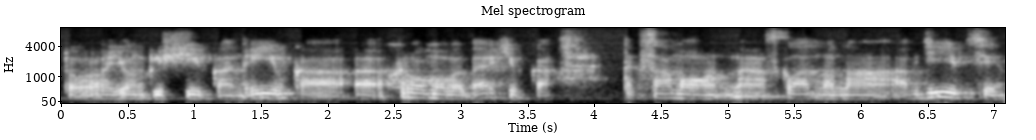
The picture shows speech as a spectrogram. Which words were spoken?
то район Кліщівка, Андріївка, е, Хромове, Берхівка. Так само е, складно на Авдіївці.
